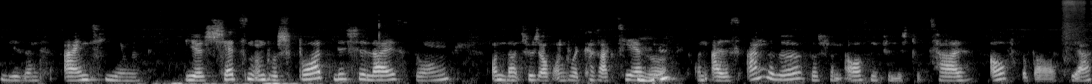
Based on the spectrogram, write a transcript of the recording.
wir sind ein Team. Wir schätzen unsere sportliche Leistung und natürlich auch unsere Charaktere. Mhm. Und alles andere wird von außen, finde ich, total aufgebaut, ja.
